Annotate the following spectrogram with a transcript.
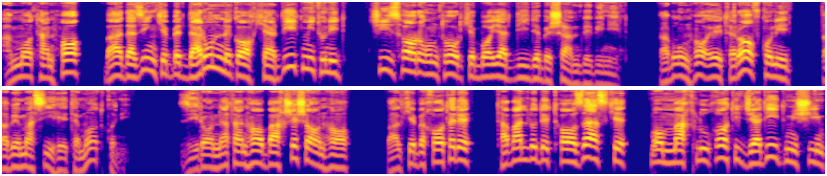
اما تنها بعد از اینکه به درون نگاه کردید می‌تونید چیزها رو اونطور که باید دیده بشن ببینید و به اونها اعتراف کنید و به مسیح اعتماد کنید. زیرا نه تنها بخشش آنها بلکه به خاطر تولد تازه است که ما مخلوقاتی جدید میشیم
